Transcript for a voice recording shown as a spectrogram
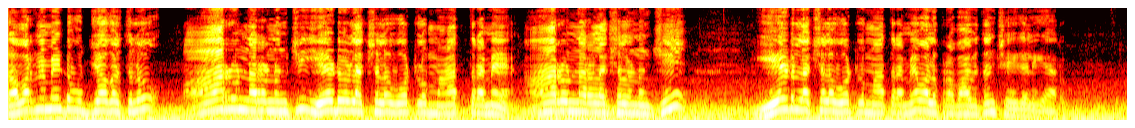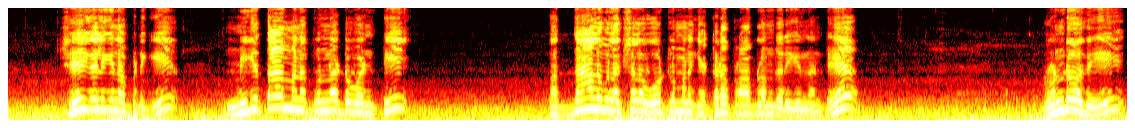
గవర్నమెంట్ ఉద్యోగస్తులు ఆరున్నర నుంచి ఏడు లక్షల ఓట్లు మాత్రమే ఆరున్నర లక్షల నుంచి ఏడు లక్షల ఓట్లు మాత్రమే వాళ్ళు ప్రభావితం చేయగలిగారు. చేయగలిగినప్పటికీ మిగతా మనకున్నటువంటి పద్నాలుగు లక్షల ఓట్లు మనకి ఎక్కడ ప్రాబ్లం జరిగిందంటే రెండోది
